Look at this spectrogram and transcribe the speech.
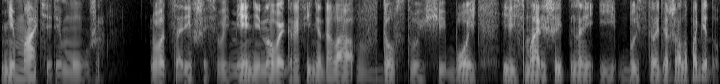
не матери мужа. Воцарившись в имении, новая графиня дала вдовствующий бой и весьма решительно и быстро одержала победу.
